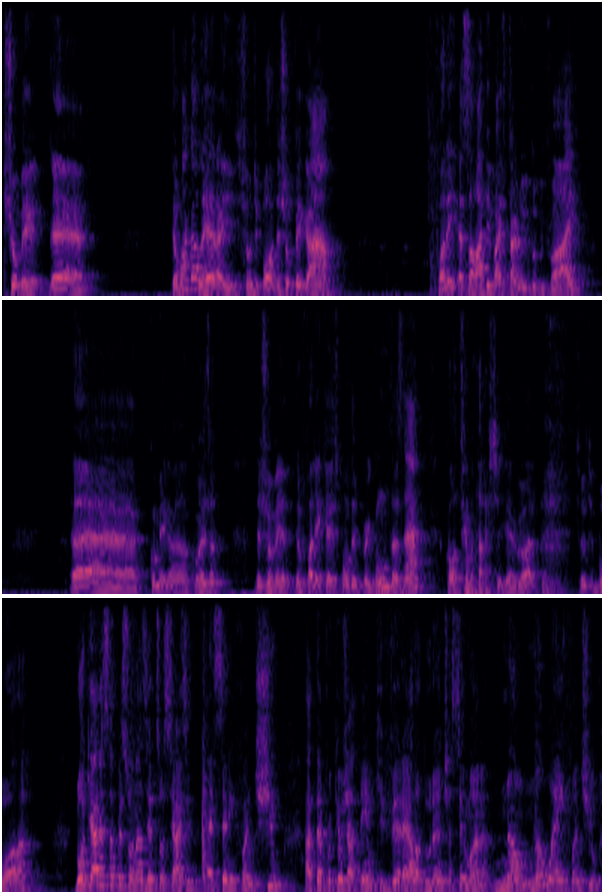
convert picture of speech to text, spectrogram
Deixa eu ver. É... Tem uma galera aí, show de bola. Deixa eu pegar. Falei, essa live vai estar no YouTube? Vai. É... Comigo é uma coisa. Deixa eu ver. Eu falei que ia responder perguntas, né? Qual o tema da cheguei agora? Show de bola. Bloquear essa pessoa nas redes sociais é ser infantil, até porque eu já tenho que ver ela durante a semana. Não, não é infantil.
